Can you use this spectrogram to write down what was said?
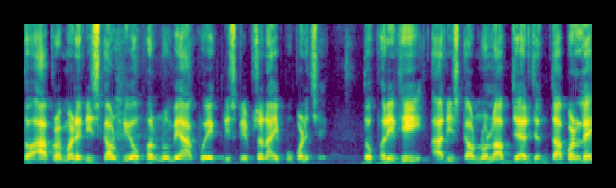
તો આ પ્રમાણે ડિસ્કાઉન્ટની ઓફરનું મેં આખું એક ડિસ્ક્રિપ્શન આપ્યું પણ છે. તો ફરીથી આ ડિસ્કાઉન્ટનો લાભ જાહેર જનતા પણ લે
